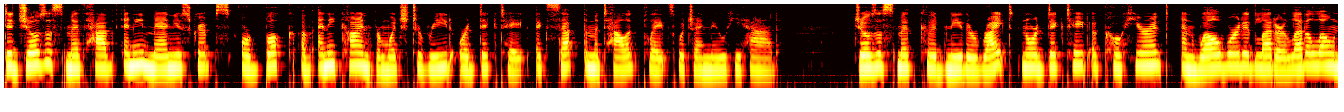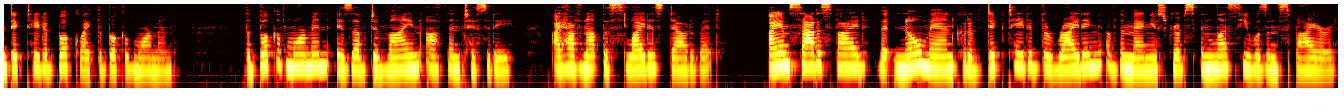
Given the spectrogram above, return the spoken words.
did Joseph Smith have any manuscripts or book of any kind from which to read or dictate except the metallic plates which I knew he had? Joseph Smith could neither write nor dictate a coherent and well worded letter, let alone dictate a book like the Book of Mormon. The Book of Mormon is of divine authenticity. I have not the slightest doubt of it. I am satisfied that no man could have dictated the writing of the manuscripts unless he was inspired.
